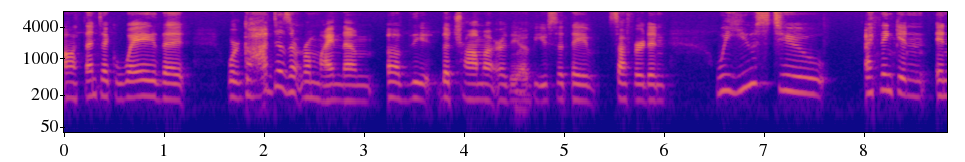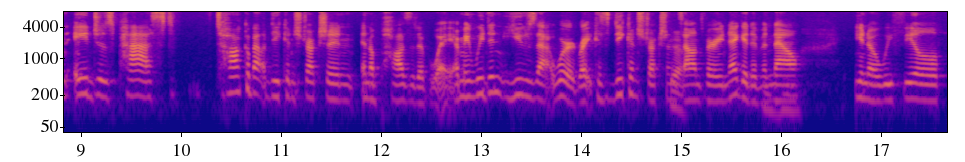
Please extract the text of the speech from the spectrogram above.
authentic way that where God doesn't remind them of the the trauma or the right. abuse that they've suffered and we used to I think in in ages past talk about deconstruction in a positive way. I mean, we didn't use that word, right? Because deconstruction yeah. sounds very negative, and mm-hmm. now, you know, we feel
